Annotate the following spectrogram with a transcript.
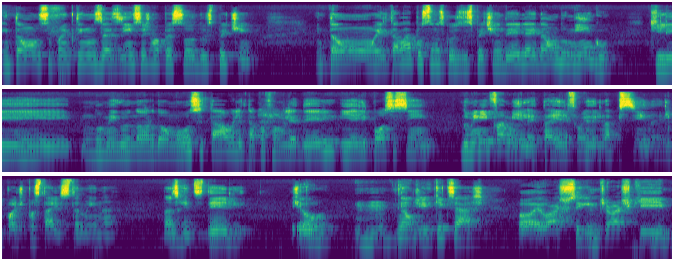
Então, eu suponho que tem um Zezinho seja uma pessoa do Espetinho. Então, ele tá lá postando as coisas do Espetinho dele, aí dá um domingo, que ele... Um domingo na hora do almoço e tal, ele tá com a família dele, e ele posta assim, domingo em família, e tá ele e a família dele na piscina. Ele pode postar isso também na, nas redes dele? Tipo, Eu- Uhum, não, o que, que você acha? Ó, eu acho o seguinte, eu acho que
